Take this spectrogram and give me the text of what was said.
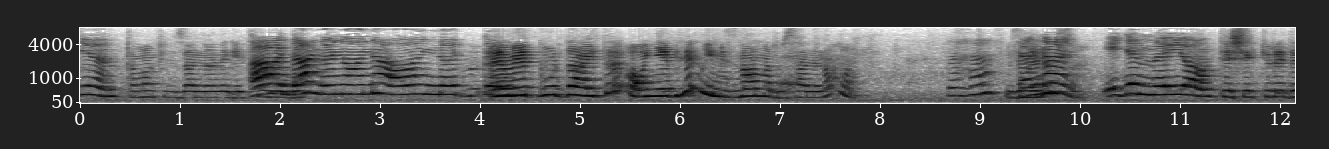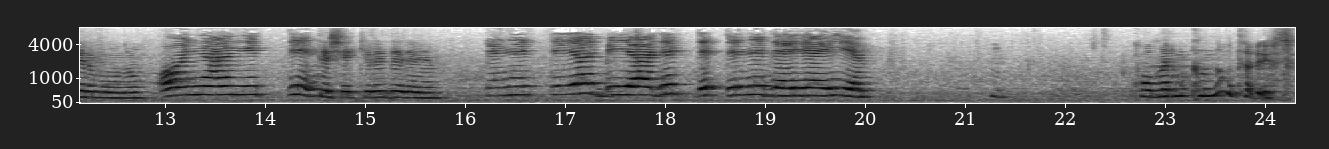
diyordum. Tamam Filiz anneanne getiriyorum. A'dan onu oynattım. Evet buradaydı. Oynayabilir miyim? İzin almadım senden ama. Hı hı. İzin verir misin? Teşekkür ederim oğlum. Oynanettin. Teşekkür ederim. Denetliye bir yerde tetini değeyim. Kollarımın kılını mı tarıyorsun?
